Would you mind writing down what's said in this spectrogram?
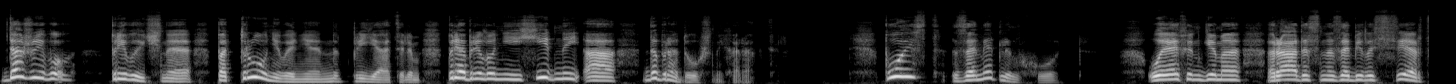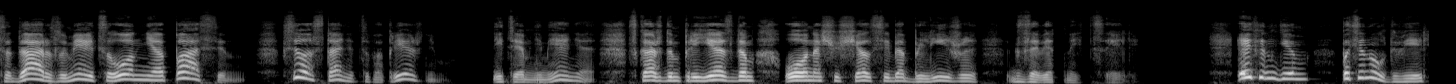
Даже его привычное подтрунивание над приятелем приобрело не ехидный, а добродушный характер. Поезд замедлил ход. У Эффингема радостно забилось сердце. Да, разумеется, он не опасен. Все останется по-прежнему. И тем не менее, с каждым приездом он ощущал себя ближе к заветной цели. Эффингем потянул дверь,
